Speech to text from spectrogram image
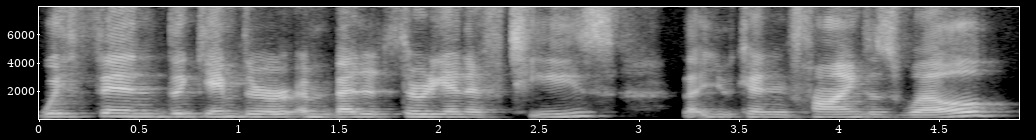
within the game. There are embedded 30 NFTs that you can find as well.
